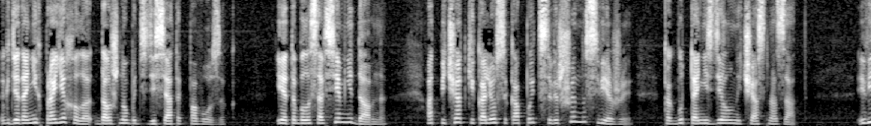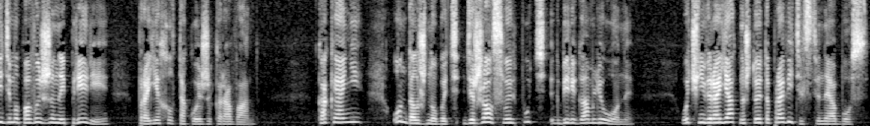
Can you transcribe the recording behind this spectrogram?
где до них проехало, должно быть, с десяток повозок. И это было совсем недавно. Отпечатки колес и копыт совершенно свежие, как будто они сделаны час назад. Видимо, по выжженной прерии проехал такой же караван. Как и они, он, должно быть, держал свой путь к берегам Леоны. Очень вероятно, что это правительственный обоз,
